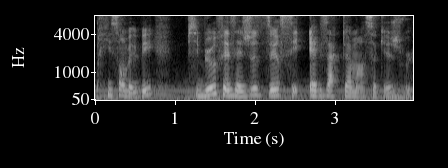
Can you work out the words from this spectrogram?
pris son bébé. Puis Brooke faisait juste dire c'est exactement ça que je veux.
